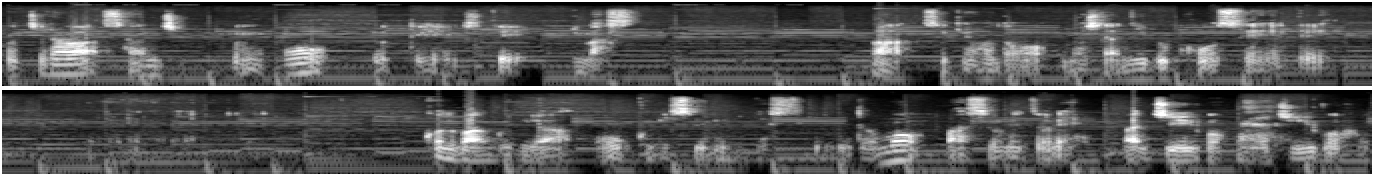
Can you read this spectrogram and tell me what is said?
こちらは30分を予定しています。まあ、先ほど申した2部構成で、えー、この番組はお送りするんですけれども、まあ、それぞれ、ま15分、15分、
